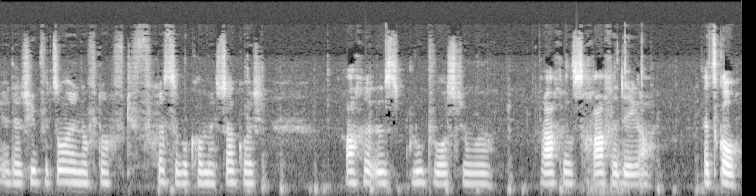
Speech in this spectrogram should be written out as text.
Ja, der Typ wird so einen auf, auf die Fresse bekommen. Ich sag euch. Rache ist Blutwurst, Junge. Rache ist Rache, Digga. Let's go.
